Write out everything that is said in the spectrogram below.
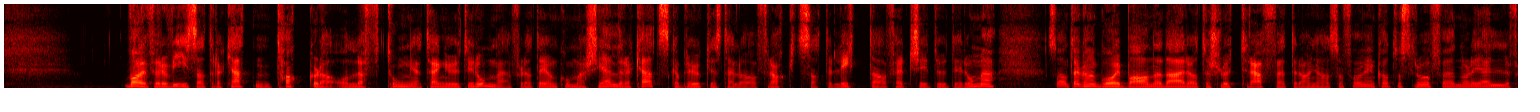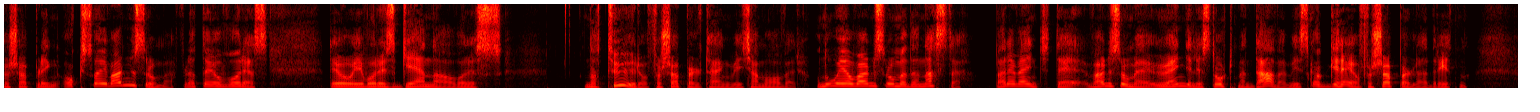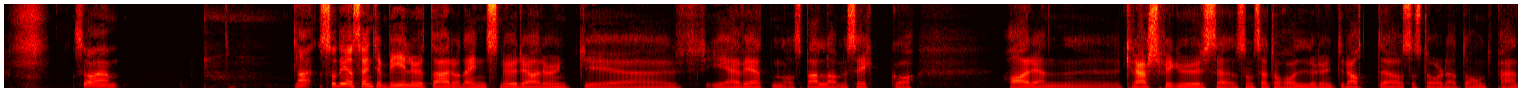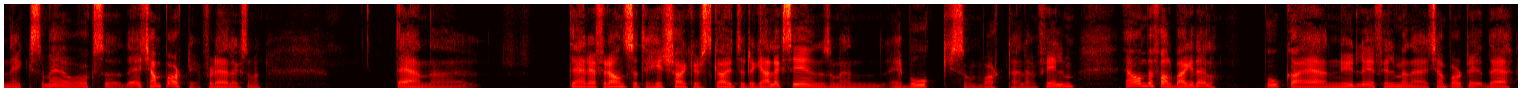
var jo for å vise at raketten takler å løfte tunge ting ut i rommet. For det er jo en kommersiell rakett, skal brukes til å frakte satellitter og fettskitt ut i rommet. Sånn at det kan gå i bane der og til slutt treffe et eller annet. Så får vi en katastrofe når det gjelder forsøpling, også i verdensrommet. For dette er jo våres, det er jo i våre gener og vår natur å forsøple ting vi kommer over. Og nå er jo verdensrommet det neste. Bare vent. Det, verdensrommet er uendelig stort, men dæven, vi skal greie å forsøple den driten. Så um, Nei, så de har sendt en bil ut der, og den snurrer rundt i, uh, i evigheten og spiller musikk, og har en krasjfigur som sitter og holder rundt rattet, og så står det 'Don't Panic', som er jo også Det er kjempeartig, for det er liksom Det er en uh, det er en referanse til 'Hitchhiker's Guide to the Galaxy', som er en bok som ble til en film. Jeg anbefaler begge deler. Boka er nydelig, filmen er kjempeartig. Det er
